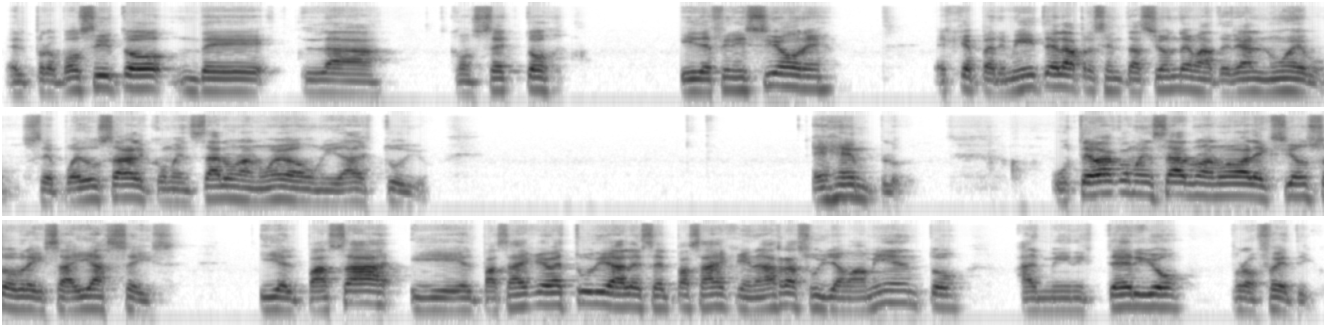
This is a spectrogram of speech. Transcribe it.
El propósito de los conceptos y definiciones es que permite la presentación de material nuevo. Se puede usar al comenzar una nueva unidad de estudio. Ejemplo, Usted va a comenzar una nueva lección sobre Isaías 6 y el pasaje y el pasaje que va a estudiar es el pasaje que narra su llamamiento al ministerio profético.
